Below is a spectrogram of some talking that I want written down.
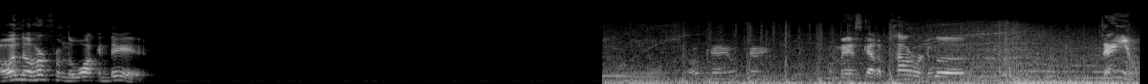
Oh, I know her from The Walking Dead. Okay, okay. My man's got a power glove. Damn!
